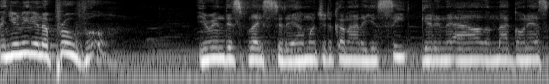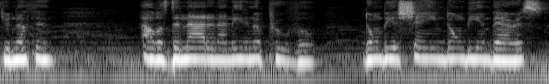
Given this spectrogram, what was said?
And you need an approval. You're in this place today. I want you to come out of your seat, get in the aisle. I'm not going to ask you nothing. I was denied and I need an approval. Don't be ashamed. Don't be embarrassed.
